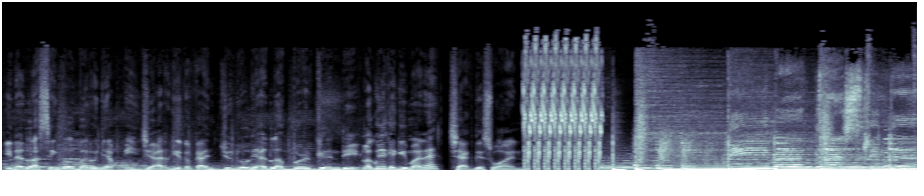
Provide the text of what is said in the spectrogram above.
Ini adalah single barunya Pijar gitu kan. Judulnya adalah Burgundy. Lagunya kayak gimana? Check this one. Di batas rindu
